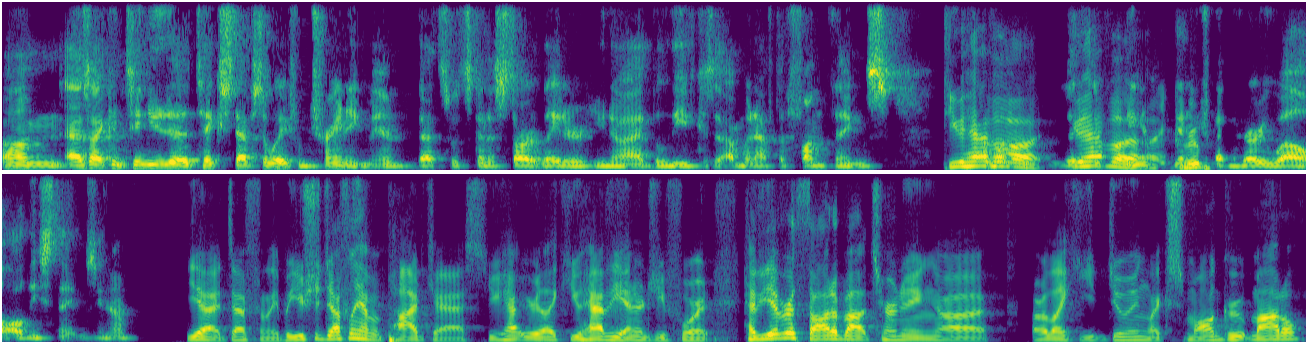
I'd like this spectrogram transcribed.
um, as I continue to take steps away from training, man, that's what's going to start later. You know, I believe because I'm going to have to fund things. Do you have a do you have a, a group very well. All these things, you know. Yeah, definitely. But you should definitely have a podcast. You have you're like you have the energy for it. Have you ever thought about turning uh or like doing like small group model?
